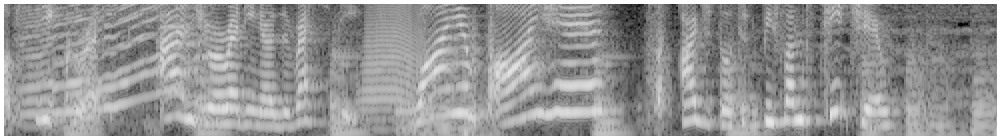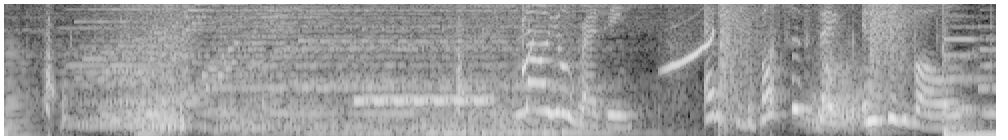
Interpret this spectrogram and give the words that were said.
Top secret and you already know the recipe, why am I here? I just thought it would be fun to teach you. Now you're ready. Empty the bottle of soap into the bowl.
